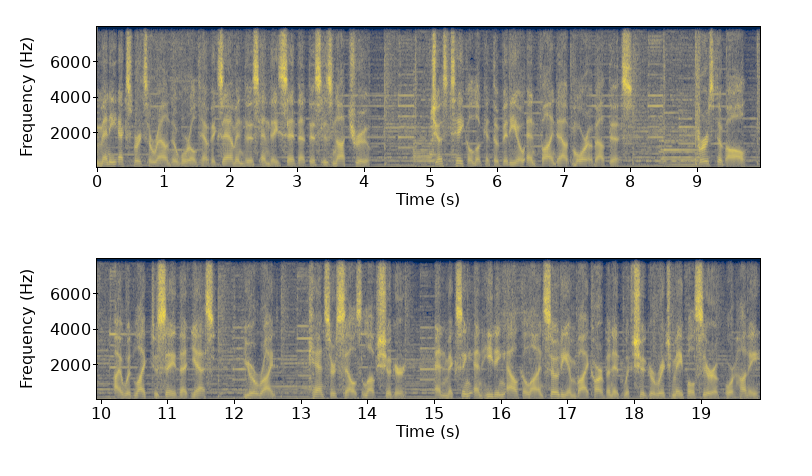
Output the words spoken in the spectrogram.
many experts around the world have examined this and they said that this is not true. Just take a look at the video and find out more about this. First of all, I would like to say that yes, you're right, cancer cells love sugar, and mixing and heating alkaline sodium bicarbonate with sugar-rich maple syrup or honey,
